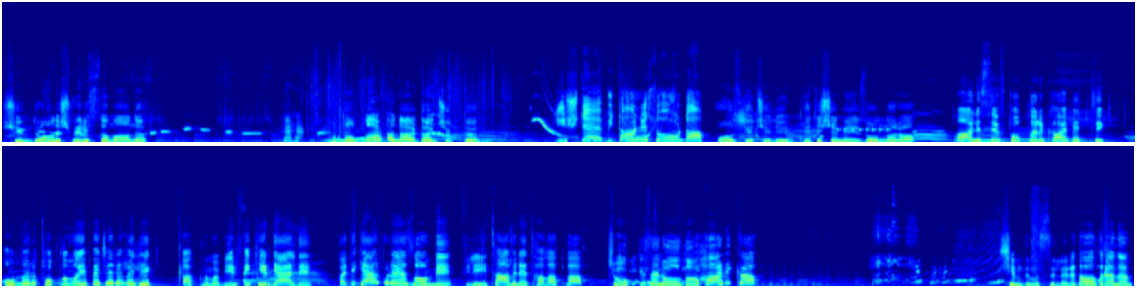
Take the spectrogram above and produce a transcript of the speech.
Şimdi alışveriş zamanı. Bu toplar da nereden çıktı? İşte bir tanesi orada. Vazgeçelim yetişemeyiz onlara. Maalesef topları kaybettik. Onları toplamayı beceremedik. Aklıma bir fikir geldi. Hadi gel buraya zombi. Fileyi tamir et halatla. Çok güzel oldu. Harika. Şimdi mısırları dolduralım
